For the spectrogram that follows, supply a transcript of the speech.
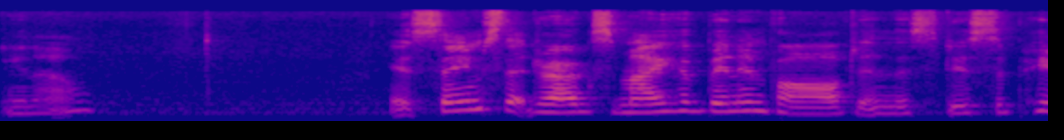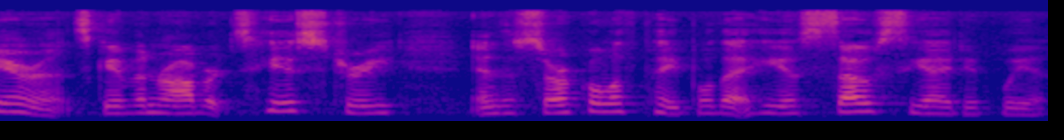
you know? It seems that drugs may have been involved in this disappearance, given Robert's history and the circle of people that he associated with.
